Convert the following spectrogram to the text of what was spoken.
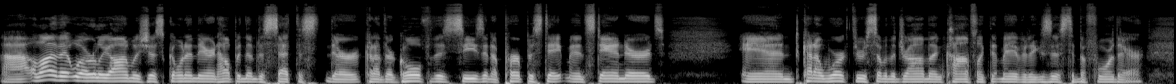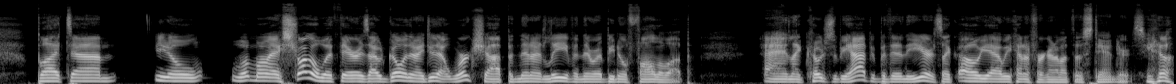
Uh, a lot of it early on was just going in there and helping them to set this, their kind of their goal for this season, a purpose statement, standards, and kind of work through some of the drama and conflict that may have existed before there. But um, you know, what my struggle with there is I would go in there, I'd do that workshop, and then I'd leave, and there would be no follow up. And like coaches would be happy, but then in the year, it's like, oh yeah, we kind of forgot about those standards, you know.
